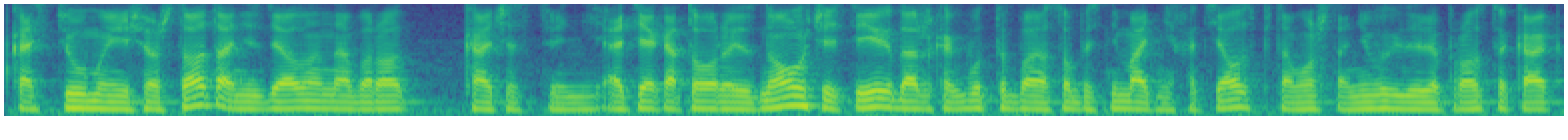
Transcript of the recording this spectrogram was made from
костюмы и еще что-то, они сделаны, наоборот, качественнее. А те, которые из новых частей, их даже как будто бы особо снимать не хотелось, потому что они выглядели просто как,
